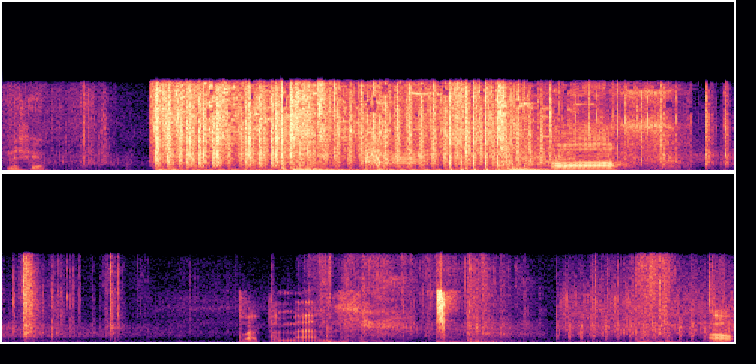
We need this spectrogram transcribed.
Finish here. Oh, Weapon man. Oh.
